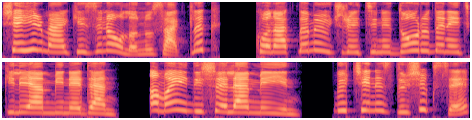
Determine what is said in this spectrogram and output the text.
Şehir merkezine olan uzaklık, konaklama ücretini doğrudan etkileyen bir neden. Ama endişelenmeyin. Bütçeniz düşükse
